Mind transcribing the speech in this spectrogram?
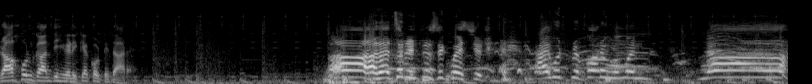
ರಾಹುಲ್ ಗಾಂಧಿ ಹೇಳಿಕೆ ಕೊಟ್ಟಿದ್ದಾರೆ Ah, that's an interesting question. I would prefer a woman. Nah.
